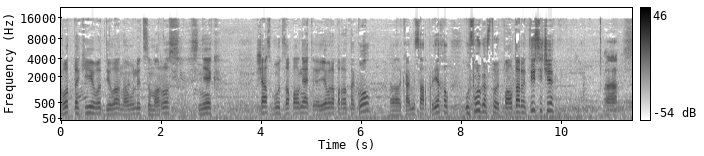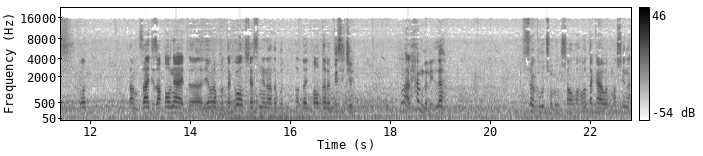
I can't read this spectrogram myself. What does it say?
Вот такие вот дела на улице. Мороз, снег. Сейчас будут заполнять э, европротокол. Э, Комиссар приехал. Услуга стоит полторы тысячи. А, Вот там сзади заполняет э, европротокол. Сейчас мне надо будет отдать полторы тысячи. Ну, альхамдулилля. Все к лучшему, иншаллах. Вот такая вот машина.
